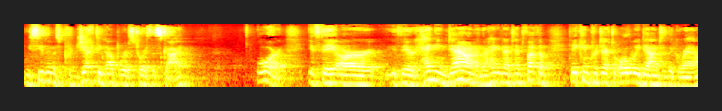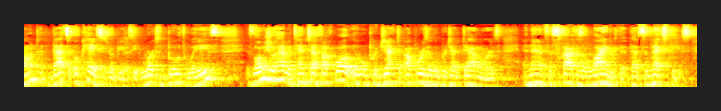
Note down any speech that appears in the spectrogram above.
we see them as projecting upwards towards the sky, or if they are if they're hanging down and they're hanging down ten tefachim, they can project all the way down to the ground. That's okay, says Rabbi Yossi. It works both ways. As long as you have a ten tefach wall, it will project upwards, it will project downwards, and then if the schach is aligned with it, that's the next piece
